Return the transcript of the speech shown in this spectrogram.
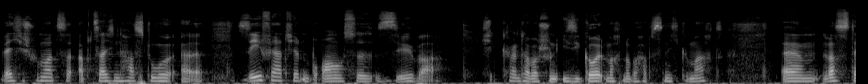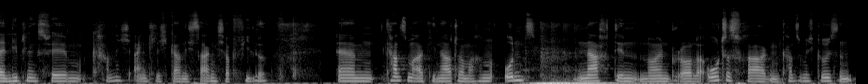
Welche Schwimmabzeichen hast du? Äh, Seepferdchen, Bronze, Silber. Ich könnte aber schon Easy Gold machen, aber habe es nicht gemacht. Ähm, was ist dein Lieblingsfilm? Kann ich eigentlich gar nicht sagen. Ich habe viele. Ähm, kannst du mal Akinator machen und nach den neuen Brawler Otis fragen. Kannst du mich grüßen?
